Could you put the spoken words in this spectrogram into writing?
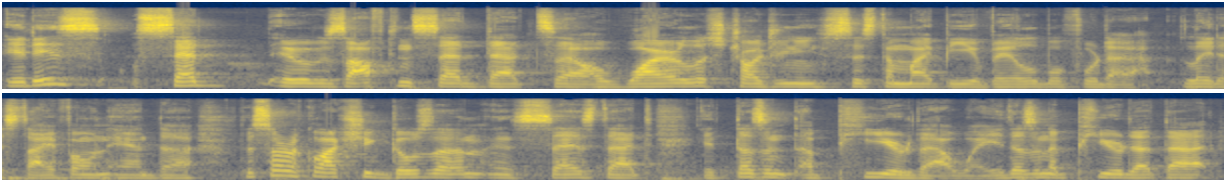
it is said, it was often said that uh, a wireless charging system might be available for the latest iPhone, and uh, this article actually goes on and says that it doesn't appear that way. It doesn't appear that that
